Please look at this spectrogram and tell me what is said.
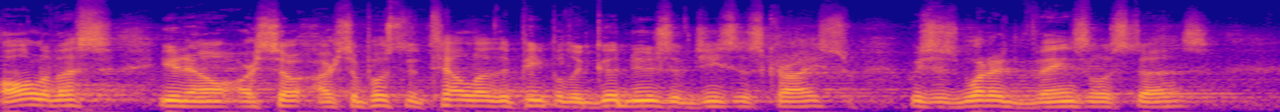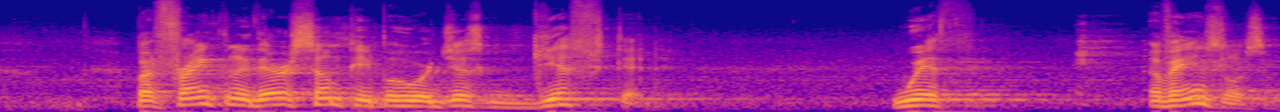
All of us, you know, are, so, are supposed to tell other people the good news of Jesus Christ, which is what an evangelist does. But frankly, there are some people who are just gifted with evangelism.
